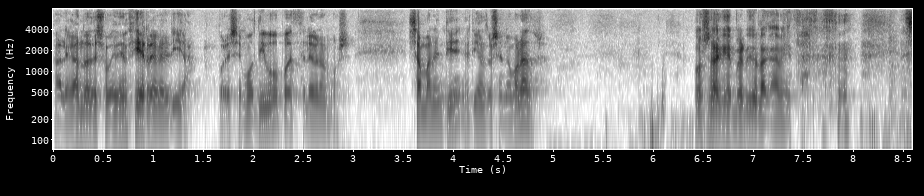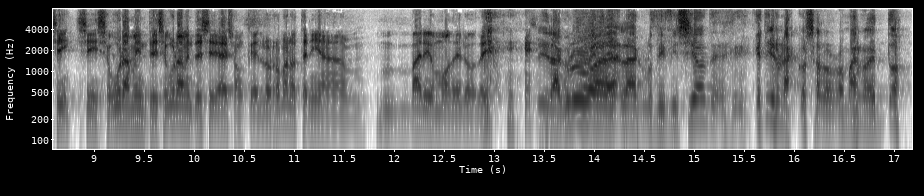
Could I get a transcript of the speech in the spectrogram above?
alegando desobediencia y rebeldía. Por ese motivo, pues celebramos San Valentín, el Día de los Enamorados. O sea que perdió la cabeza. Sí, sí, seguramente, seguramente sería eso, aunque los romanos tenían varios modelos de... Sí, la cruz, la crucifixión, que tiene unas cosas los romanos esto.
